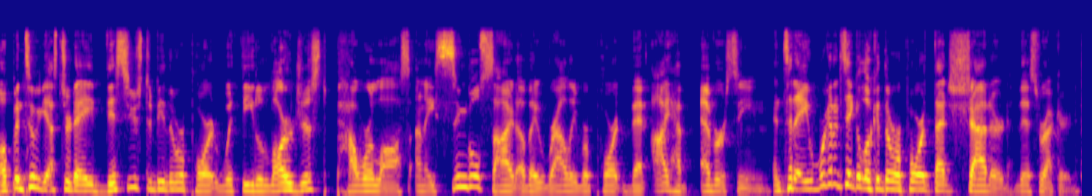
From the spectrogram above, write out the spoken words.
up until yesterday this used to be the report with the largest power loss on a single side of a rally report that I have ever seen. And today we're going to take a look at the report that shattered this record.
